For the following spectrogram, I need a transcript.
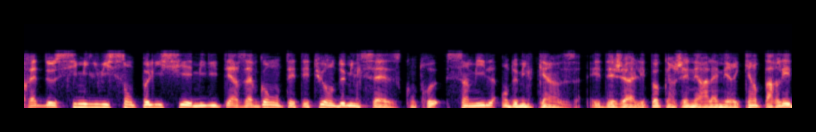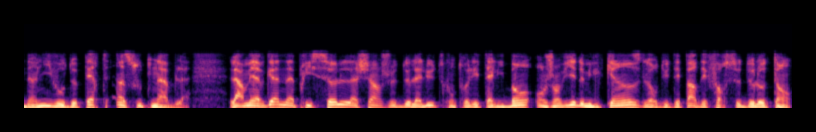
Près de 6800 policiers et militaires afghans ont été tués en 2016 contre 5000 en 2015. Et déjà à l'époque, un général américain parlait d'un niveau de perte insoutenable. L'armée afghane a pris seule la charge de la lutte contre les talibans en janvier 2015 lors du départ des forces de l'OTAN.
